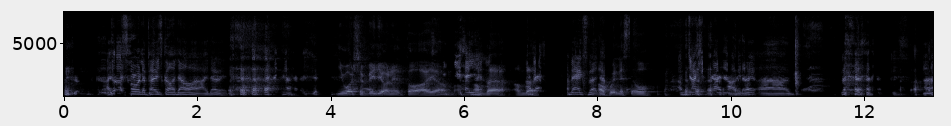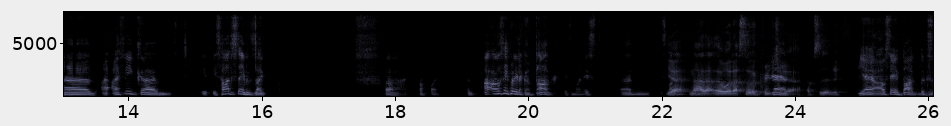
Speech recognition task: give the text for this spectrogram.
I, I saw it on a postcard. Now I, I know it. you watched a video on it and thought, oh yeah, I'm, Yeah, yeah. I'm there, I'm there, I'm an expert now. I've witnessed it all. I'm jacking that now, you know. Um, um, I, I think um, it, it's hard to say because, like, ah, tough one. Um, I, I would say probably like a bug, if I'm honest. Um, Yeah, no, that well, that's still a creature. Yeah. Yeah, absolutely. yeah, I would say a bug because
